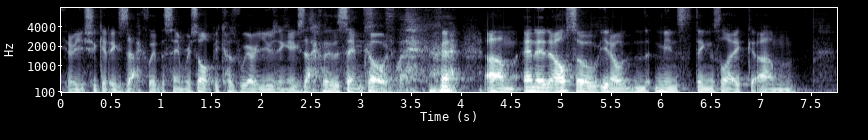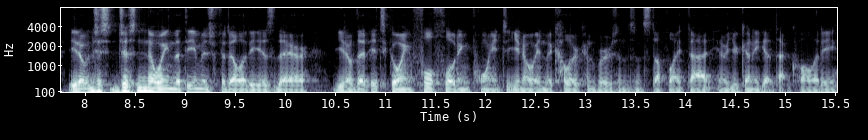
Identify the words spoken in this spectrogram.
you know, you should get exactly the same result because we are using exactly the same code. um, and it also, you know, means things like, um, you know, just, just knowing that the image fidelity is there, you know, that it's going full floating point, you know, in the color conversions and stuff like that, you know, you're going to get that quality.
